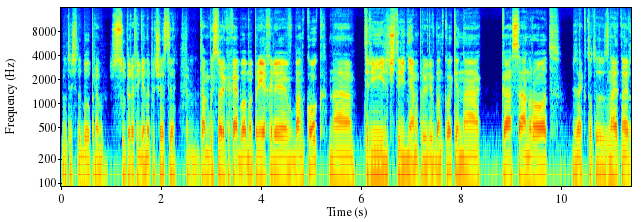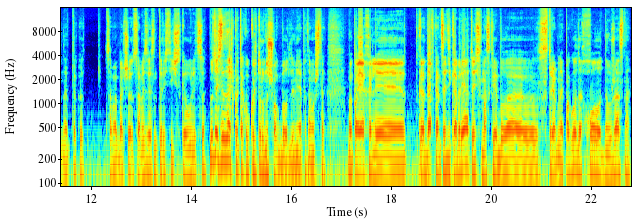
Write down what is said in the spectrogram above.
Ну, то есть это было прям супер офигенное путешествие. Там история какая была? Мы приехали в Бангкок на 3 или 4 дня мы провели в Бангкоке на Касан Роад. Не знаю, кто-то знает, наверное, это такой самая большая, самая известная туристическая улица. Ну, то есть, это, знаешь, какой такой культурный шок был для меня, потому что мы поехали, когда в конце декабря, то есть в Москве была стрёмная погода, холодно, ужасно.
